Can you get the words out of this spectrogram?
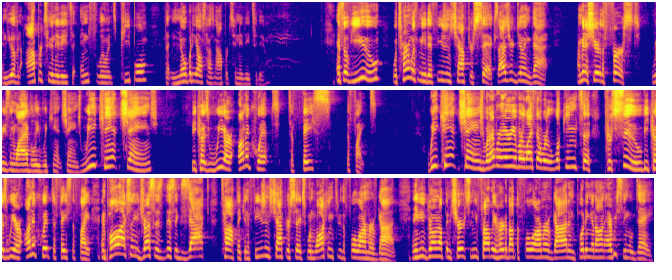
And you have an opportunity to influence people that nobody else has an opportunity to do. And so, if you will turn with me to Ephesians chapter 6, as you're doing that, I'm going to share the first reason why I believe we can't change. We can't change because we are unequipped to face the fight. We can't change whatever area of our life that we're looking to pursue because we are unequipped to face the fight. And Paul actually addresses this exact topic in Ephesians chapter 6 when walking through the full armor of God. And if you've grown up in church, then you've probably heard about the full armor of God and putting it on every single day.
